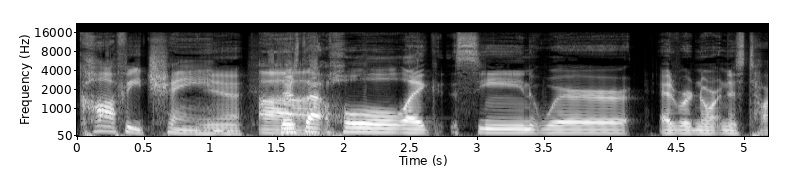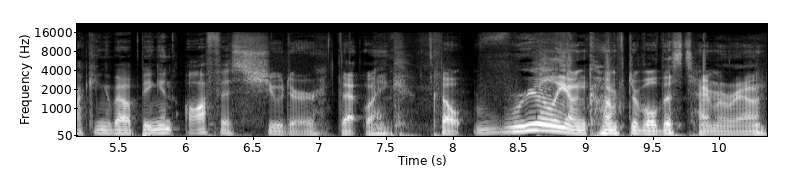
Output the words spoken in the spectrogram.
coffee chain. Yeah. Uh, There's that whole like scene where Edward Norton is talking about being an office shooter that like felt really uncomfortable this time around.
